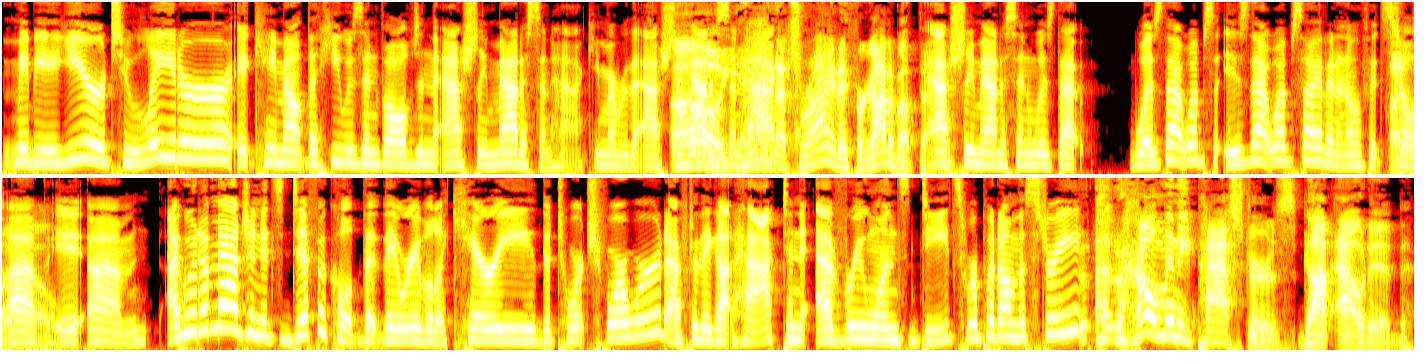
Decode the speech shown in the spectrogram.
maybe a year or two later, it came out that he was involved in the Ashley Madison hack. You remember the Ashley oh Madison yeah, hack? that's right. I forgot about that. Ashley Madison was that was that website is that website? I don't know if it's still up. It, um, I would imagine it's difficult that they were able to carry the torch forward after they got hacked and everyone's deets were put on the street. How many pastors got outed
